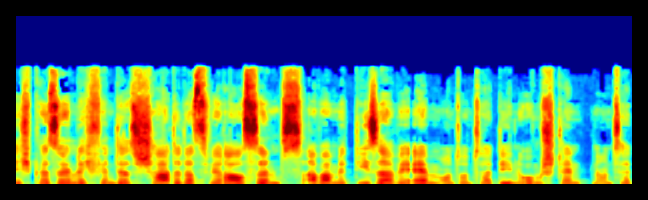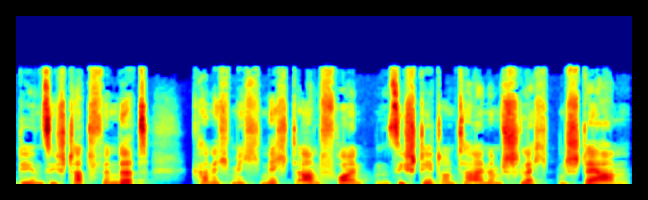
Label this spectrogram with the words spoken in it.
ich persönlich finde es schade, dass wir raus sind, aber mit dieser WM und unter den Umständen, unter denen sie stattfindet, kann ich mich nicht anfreunden. Sie steht unter einem schlechten Stern.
